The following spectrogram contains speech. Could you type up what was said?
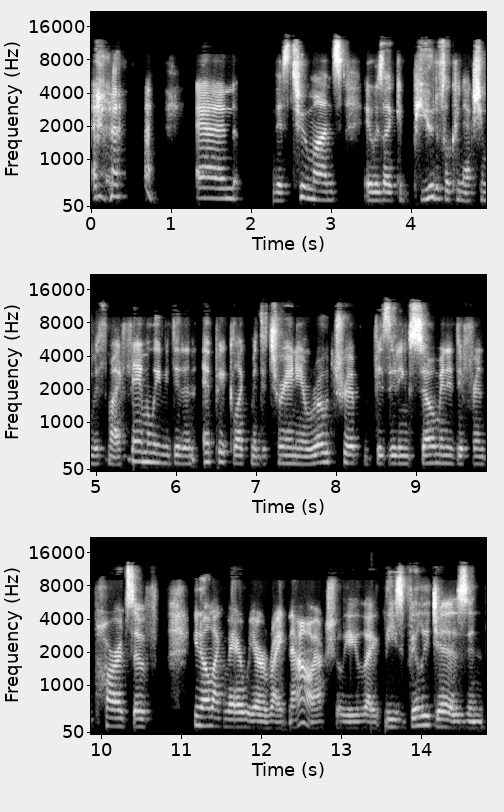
and this two months. It was like a beautiful connection with my family. We did an epic like mediterranean road trip visiting so many different parts of you know like where we are right now actually like these villages and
